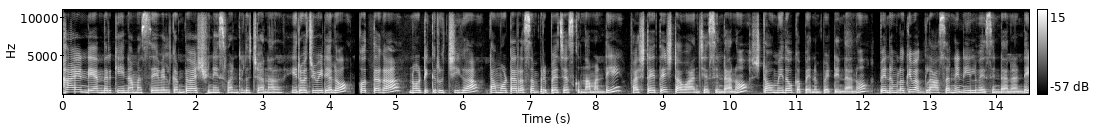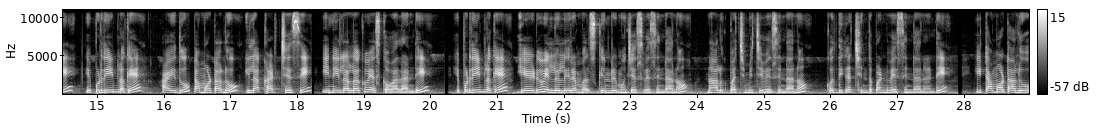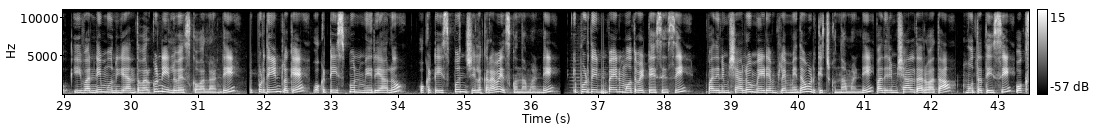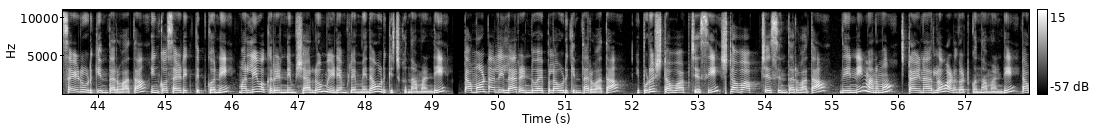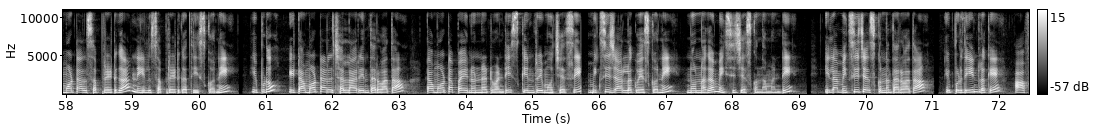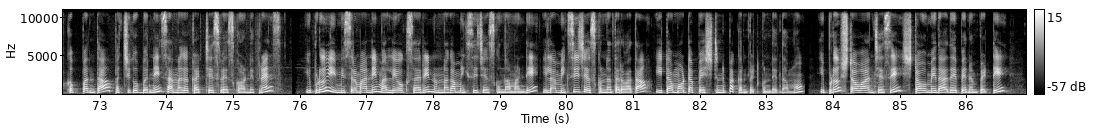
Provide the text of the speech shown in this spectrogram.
Hi అండి అందరికీ నమస్తే. వెల్కమ్ టు అశ్వినీస్ వంటలు ఛానల్. ఈరోజు వీడియోలో కొత్తగా నోటికి రుచిగా టమోటా రసం ప్రిపేర్ చేసుకుందామండి. ఫస్ట్ అయితే స్టవ్ ఆన్ చేసిండాను. స్టవ్ మీద ఒక పెనం పెట్టిండాను. పెనంలోకి ఒక గ్లాస్ అన్ని నీళ్ళు వేసిండానండి. ఇప్పుడు దీంట్లోకి ఐదు టమోటాలు ఇలా కట్ చేసి ఈ నీళ్ళలోకి వేసుకోవాలండి. ఇప్పుడు దీంట్లోకి ఏడు వెల్లుల్లి రెంబల్ స్కిన్ రిమూవ్ చేసి వేసిండాను. నాలుగు పచ్చిమిర్చి వేసిండాను. కొద్దిగా చింతపండు వేసిండానండి. ఈ టమోటాలు ఇవన్నీ మునిగేంత వరకు నీళ్ళు వేసుకోవాలండి. ఇప్పుడు దీంట్లోకే ఒక టీ స్పూన్ మిరియాలు ఒక టీ స్పూన్ జీలకర్ర వేసుకుందామండి. ఇప్పుడు దీనిపైన మూత పెట్టేసేసి పది నిమిషాలు మీడియం ఫ్లేమ్ మీద ఉడికించుకుందామండి. పది నిమిషాల తర్వాత మూత తీసి ఒక సైడ్ ఉడికిన తర్వాత ఇంకో సైడ్కి తిప్పుకొని మళ్ళీ ఒక రెండు నిమిషాలు మీడియం ఫ్లేమ్ మీద ఉడికించుకుందామండి. టమోటాలు ఇలా రెండు వైపులా ఉడికిన తర్వాత ఇప్పుడు స్టవ్ ఆఫ్ చేసి స్టవ్ ఆఫ్ చేసిన తర్వాత దీన్ని మనము స్టైనర్లో వడగట్టుకుందామండి. టమోటాలు సపరేట్గా నీళ్ళు సపరేట్గా తీసుకొని ఇప్పుడు ఈ టమోటాలు చల్లారిన తర్వాత టమోటా పైన ఉన్నటువంటి స్కిన్ రిమూవ్ చేసి మిక్సీ జార్లోకి వేసుకొని నున్నగా మిక్సీ చేసుకుందామండి. ఇలా మిక్సీ చేసుకున్న తర్వాత ఇప్పుడు దీంట్లోకి హాఫ్ కప్ అంతా పచ్చి కొబ్బరిని సన్నగా కట్ చేసి వేసుకోండి ఫ్రెండ్స్. ఇప్పుడు ఈ మిశ్రమాన్ని మళ్ళీ ఒకసారి నున్నగా మిక్సీ చేసుకుందామండి. ఇలా మిక్సీ చేసుకున్న తర్వాత ఈ టమోటా పేస్ట్ని పక్కన పెట్టుకుంటేద్దాము ఇప్పుడు స్టవ్ ఆన్ చేసి స్టవ్ మీద అదే పెనం పెట్టి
